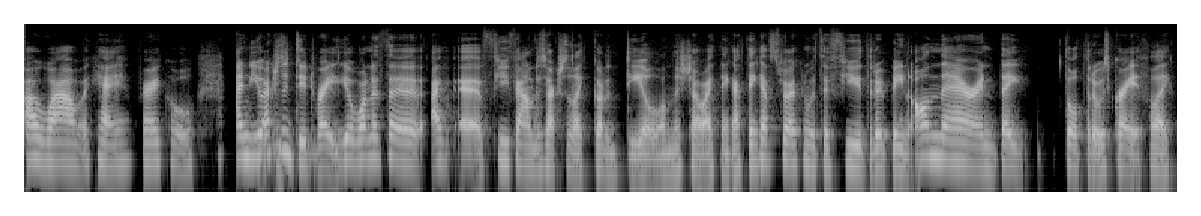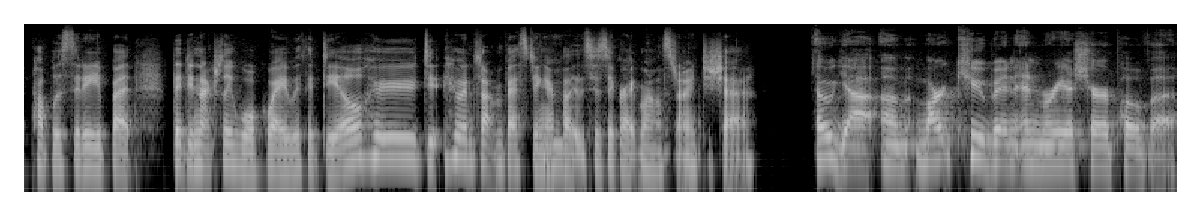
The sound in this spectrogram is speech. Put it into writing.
Oh wow! Okay, very cool. And you actually did rate. You're one of the I've, a few founders actually like got a deal on the show. I think. I think I've spoken with a few that have been on there, and they thought that it was great for like publicity, but they didn't actually walk away with a deal. Who did, who ended up investing? Mm-hmm. I feel like this is a great milestone to share. Oh yeah, um, Mark Cuban and Maria Sharapova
